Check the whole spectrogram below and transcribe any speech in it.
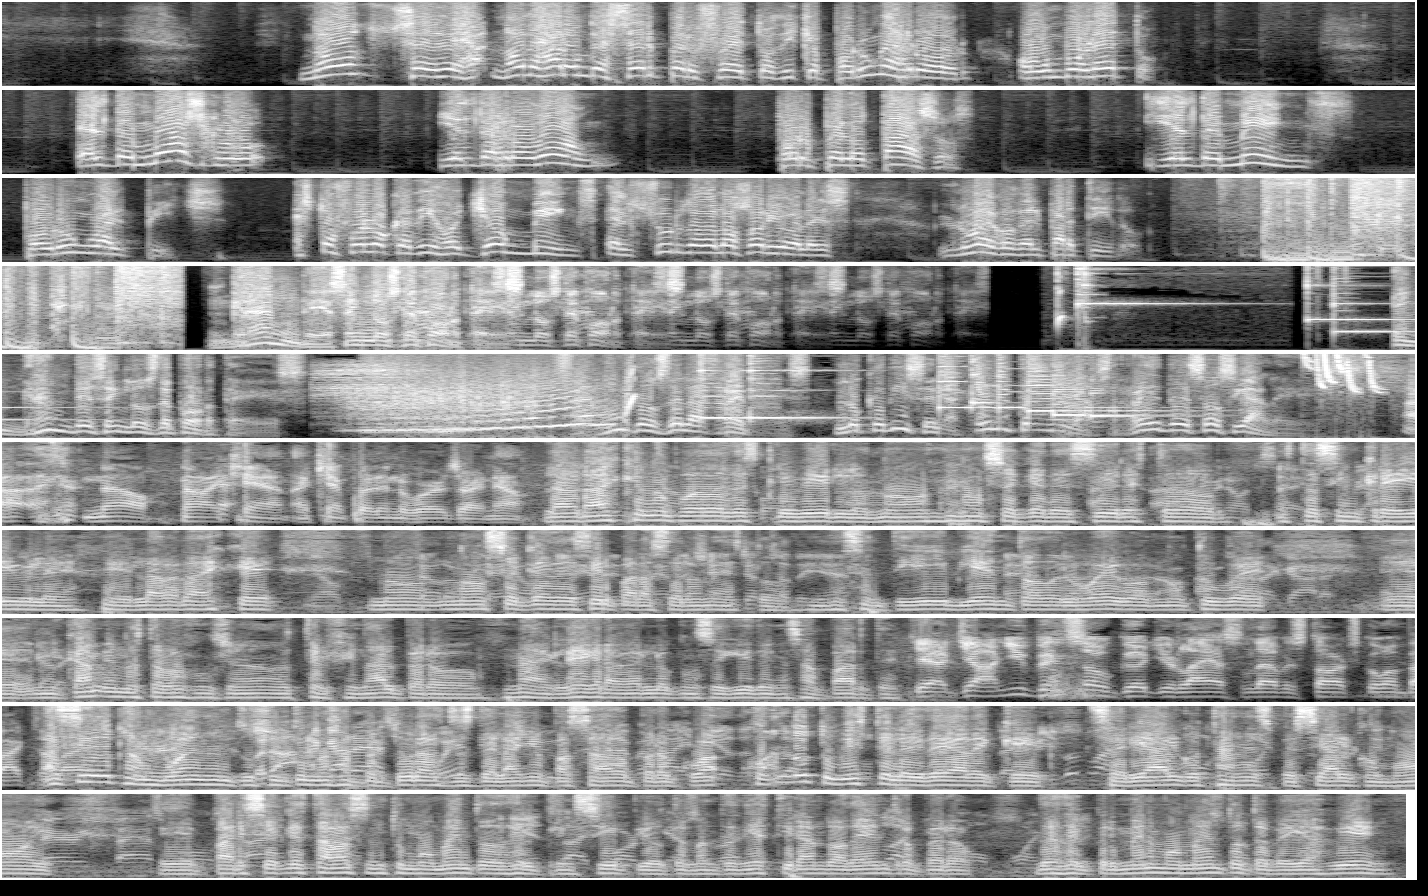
no, se deja- no dejaron de ser perfectos ni que por un error o un boleto. El de Musgrove y el de Rodón por pelotazos y el de Mings por un wild pitch. Esto fue lo que dijo John Mings, el zurdo de los Orioles, luego del partido. Grandes en los deportes. En los deportes. En Grandes en los deportes. Sonidos de las redes. Lo que dice la gente en las redes sociales. Uh, no, no, I can't. I can't put into words right now. La verdad es que no puedo describirlo, no, no sé qué decir, esto, esto es increíble. Eh, La verdad es que no, no sé qué decir para ser honesto. Me sentí bien todo el juego, no tuve, eh, mi cambio no estaba funcionando hasta el final, pero me alegra haberlo conseguido en esa parte. Yeah, John, you've been so good your last 11 starts going back to Has sido tan bueno en tus últimas aperturas desde el año pasado, pero ¿cuándo tuviste la idea de que sería algo tan especial como hoy? Eh, parecía que estabas en tu momento desde el principio, te mantenías tirando adentro, pero desde el primer momento te veías bien.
